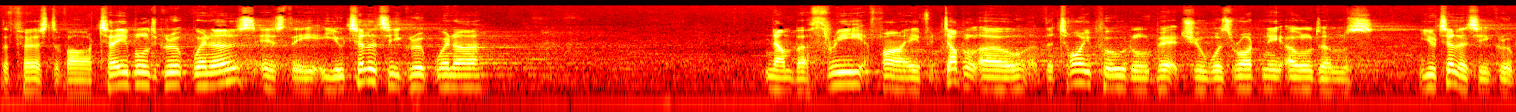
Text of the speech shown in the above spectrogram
The first of our tabled group winners is the utility group winner, number 3500, the toy poodle bitch who was Rodney Oldham's utility group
